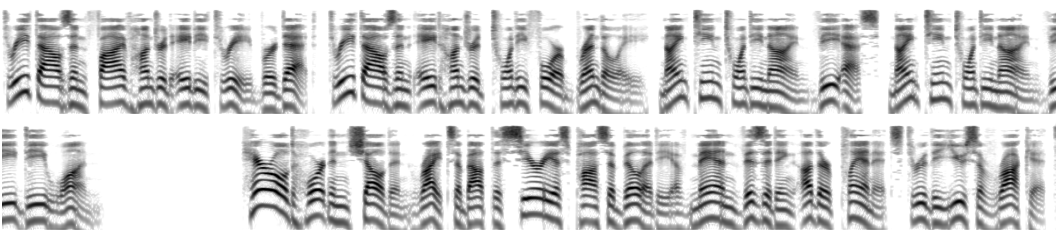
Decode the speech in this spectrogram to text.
3583 Burdett, 3824 Brendley, 1929 VS, 1929 VD1. Harold Horton Sheldon writes about the serious possibility of man visiting other planets through the use of rockets.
